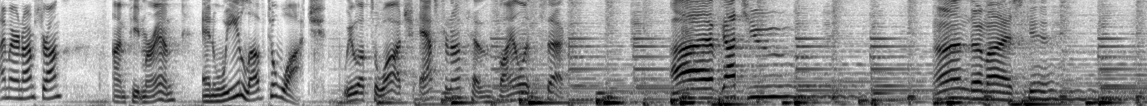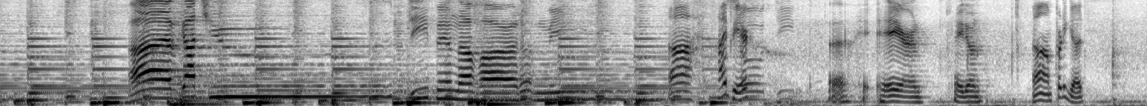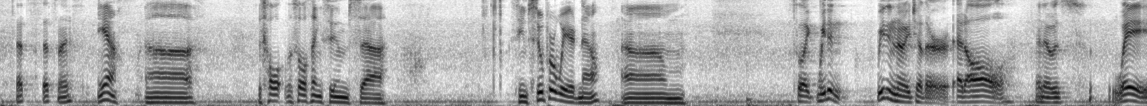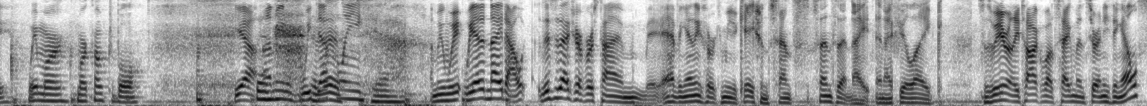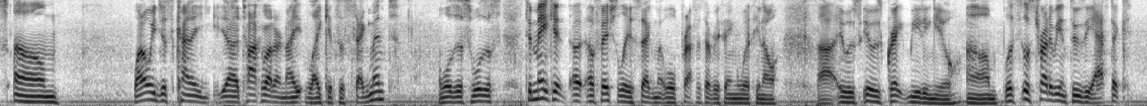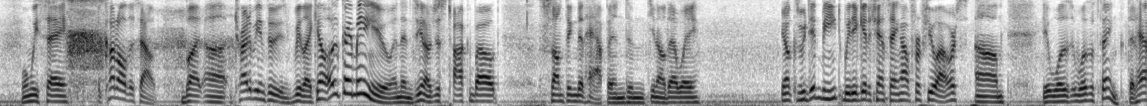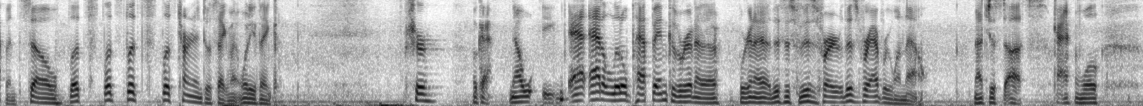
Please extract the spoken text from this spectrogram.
I'm Aaron Armstrong, I'm Pete Moran. and we love to watch. We love to watch astronauts have violent sex. I've got you under my skin. I've got you deep in the heart of me. Uh, hi, Peter. So. Uh, hey, hey, Aaron, how you doing? I'm pretty good. That's that's nice. Yeah. Uh, this whole this whole thing seems uh, seems super weird now. Um, So like we didn't we didn't know each other at all, and it was way way more more comfortable. yeah. I mean, we definitely. this. yeah. I mean, we, we had a night out. This is actually our first time having any sort of communication since since that night, and I feel like since we didn't really talk about segments or anything else, um, why don't we just kind of uh, talk about our night like it's a segment? And we'll just we'll just to make it uh, officially a segment. We'll preface everything with you know, uh, it was it was great meeting you. Um, let's let's try to be enthusiastic when we say cut all this out, but uh, try to be enthusiastic. Be like, you know, it was great meeting you, and then you know, just talk about something that happened, and you know, that way, you know, because we did meet, we did get a chance to hang out for a few hours. Um, it was it was a thing that happened. So let's let's let's let's turn it into a segment. What do you think? Sure. Okay, now add, add a little pep in because we're gonna we're gonna this is this is for this is for everyone now, not just us. Okay, and we'll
